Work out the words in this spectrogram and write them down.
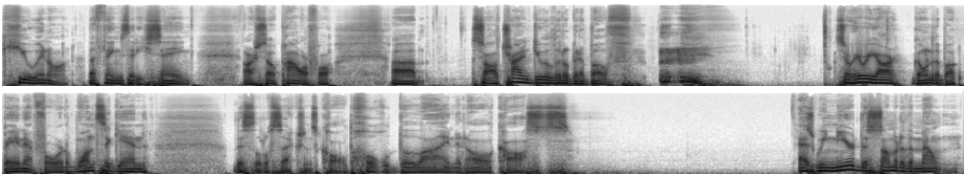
cue in on. The things that he's saying are so powerful. Uh, so I'll try and do a little bit of both. so here we are going to the book, bayonet forward. Once again, this little section's called Hold the Line at All Costs. As we neared the summit of the mountain,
